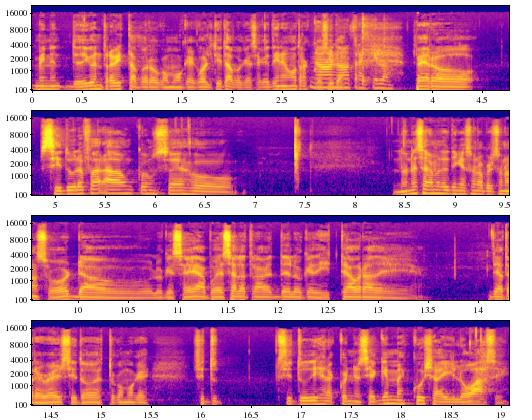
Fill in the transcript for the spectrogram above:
mini- yo digo entrevista, pero como que cortita, porque sé que tienes otras No, cositas. no, tranquilo. Pero si tú le fueras un consejo, no necesariamente tiene que ser una persona sorda o lo que sea, puede ser a través de lo que dijiste ahora de, de atreverse y todo esto, como que si tú, si tú dijeras, coño, si alguien me escucha y lo hace,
